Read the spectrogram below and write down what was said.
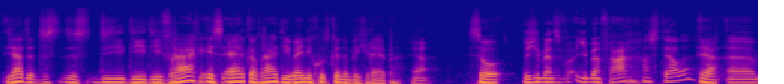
ja, de- dus, dus die, die, die vraag is eigenlijk een vraag die wij niet goed kunnen begrijpen. Ja. Zo, Dus je bent, je bent vragen gaan stellen. ja. Ehm,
